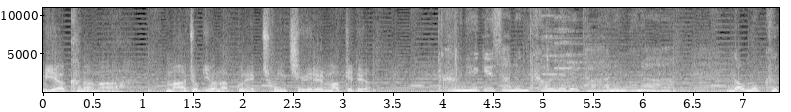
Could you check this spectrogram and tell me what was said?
미야카나마 마족 연합군의 총지휘를 맡게 되었. 근익이 사는 별일을 다 하는구나. 너무 극...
